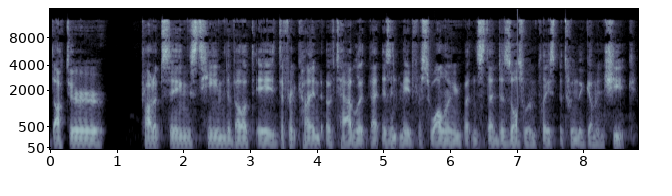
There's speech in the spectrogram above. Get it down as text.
Dr. Pratap Singh's team developed a different kind of tablet that isn't made for swallowing, but instead dissolves when placed between the gum and cheek.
